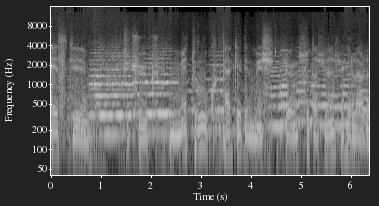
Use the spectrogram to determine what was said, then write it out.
Eski, küçük, metruk, terk edilmiş görüntüsü taşıyan şehirlerde.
